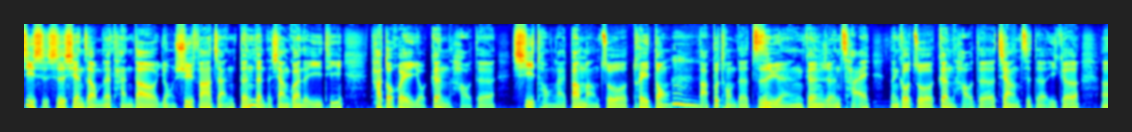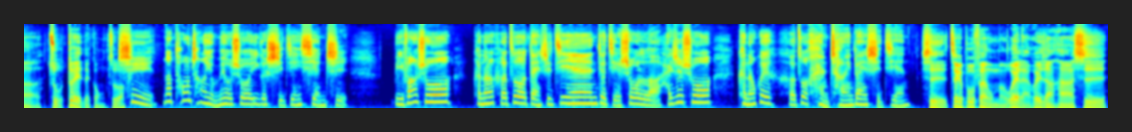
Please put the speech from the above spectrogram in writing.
即使是现在我们在谈到永续发展等等的相关的议题，它都会有更好的系统来帮忙做推动，嗯，把不同的资源跟人才能够做更好的这样子的一个呃组队的工作。是，那通常有没有说一个时间限制？比方说，可能合作短时间就结束了，还是说可能会合作很长一段时间？是这个部分，我们未来会让它是。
